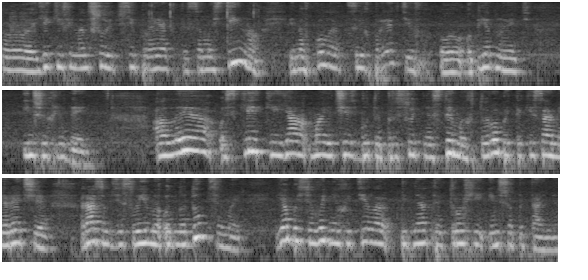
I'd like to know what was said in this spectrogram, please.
е, які фінансують всі проекти самостійно, і навколо цих проєктів об'єднують інших людей. Але оскільки я маю честь бути присутня з тими, хто робить такі самі речі разом зі своїми однодумцями, я би сьогодні хотіла підняти трохи інше питання.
